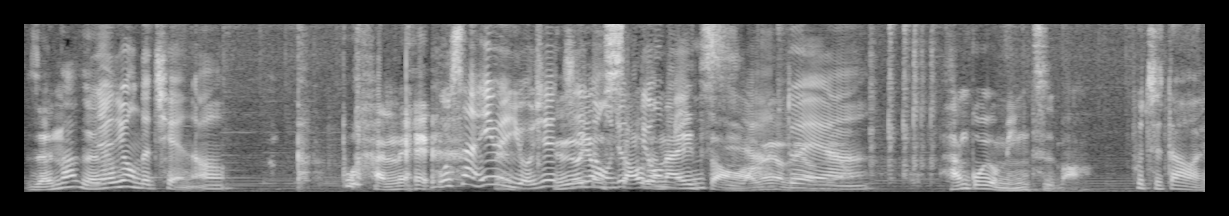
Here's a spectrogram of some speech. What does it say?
人啊？人用的钱啊？不然嘞？不是啊，因为有些 激动就丢名字啊。对啊。韩国有名字吗？不知道哎。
